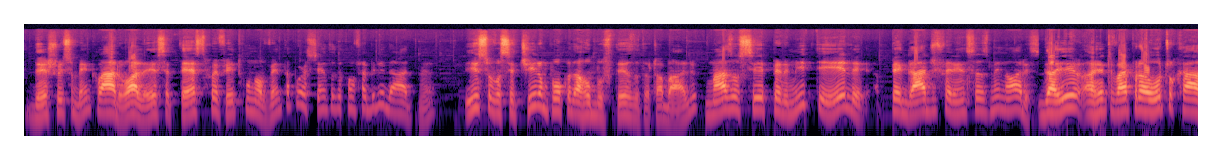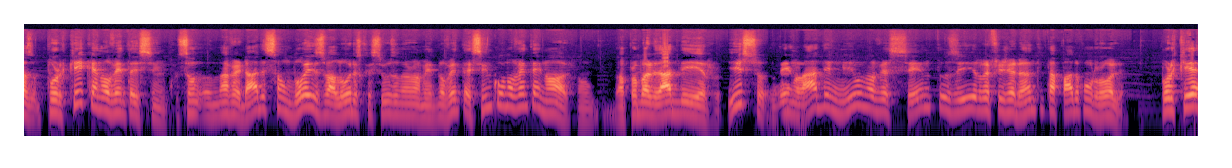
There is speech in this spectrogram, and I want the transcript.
deixo isso bem claro. Olha, esse teste foi feito com 90% de confiabilidade, né? Isso você tira um pouco da robustez do teu trabalho, mas você permite ele pegar diferenças menores. Daí a gente vai para outro caso. Por que, que é 95? São, na verdade, são dois valores que se usa normalmente, 95 ou 99, então, a probabilidade de erro. Isso vem lá de 1900 e refrigerante tapado com rolha. Porque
